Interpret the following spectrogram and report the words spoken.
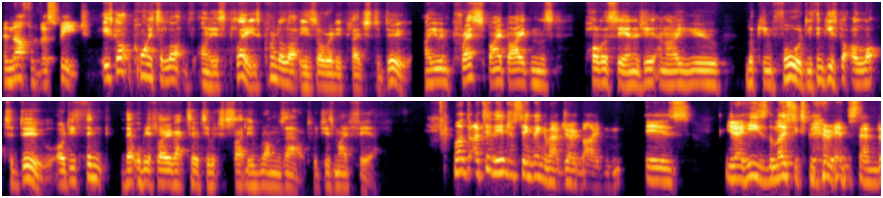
enough of a speech. He's got quite a lot on his plate. He's quite a lot he's already pledged to do. Are you impressed by Biden's policy energy and are you looking forward? Do you think he's got a lot to do, or do you think there will be a flurry of activity which slightly runs out, which is my fear? Well, I'd say the interesting thing about Joe Biden is you know he's the most experienced and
